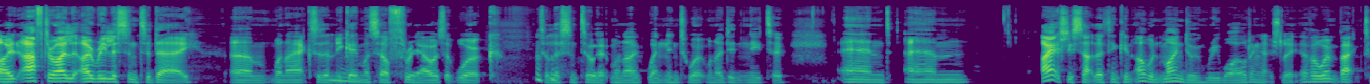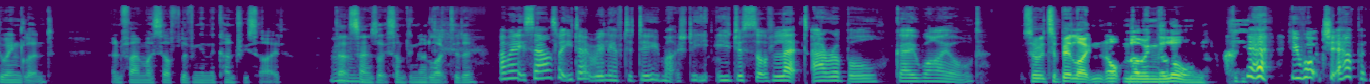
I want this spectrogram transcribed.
I after I I re-listened today um, when I accidentally gave Hmm. myself three hours at work to listen to it when I went into work when I didn't need to, and um, I actually sat there thinking I wouldn't mind doing rewilding. Actually, if I went back to England and found myself living in the countryside, that Mm. sounds like something I'd like to do. I mean, it sounds like you don't really have to do much. Do you? You just sort of let arable go wild. So it's a bit like not mowing the lawn. yeah, you watch it happen.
